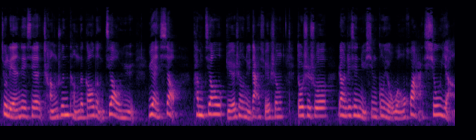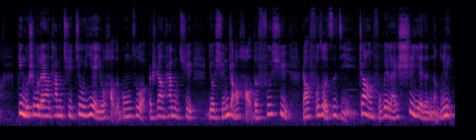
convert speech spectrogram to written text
就连那些常春藤的高等教育院校。他们教学生，女大学生都是说让这些女性更有文化修养，并不是为了让他们去就业有好的工作，而是让他们去有寻找好的夫婿，然后辅佐自己丈夫未来事业的能力。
